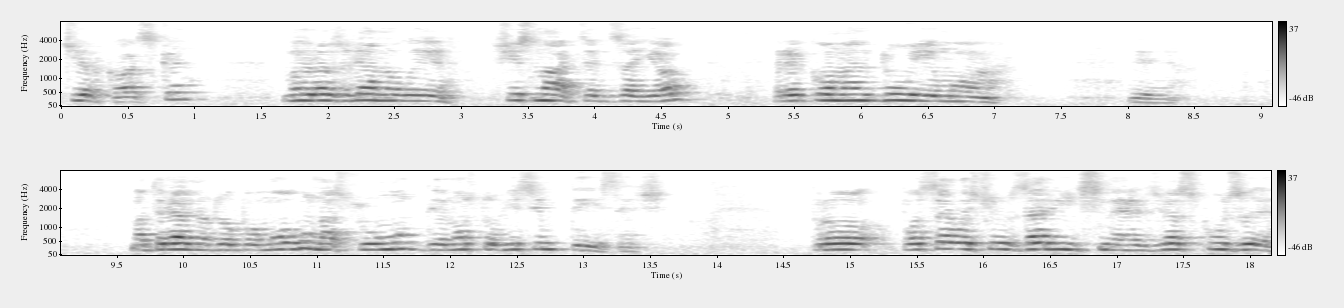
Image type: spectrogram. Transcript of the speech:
Черкаське ми розглянули 16 заяв. Рекомендуємо е, матеріальну допомогу на суму 98 тисяч. Про по селищу Зарічне в зв'язку з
